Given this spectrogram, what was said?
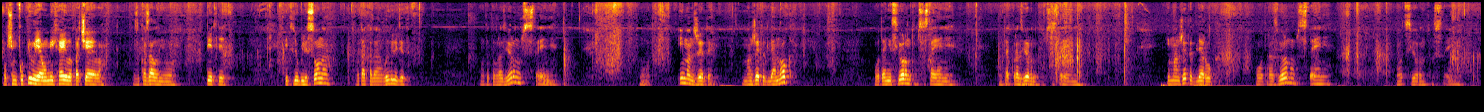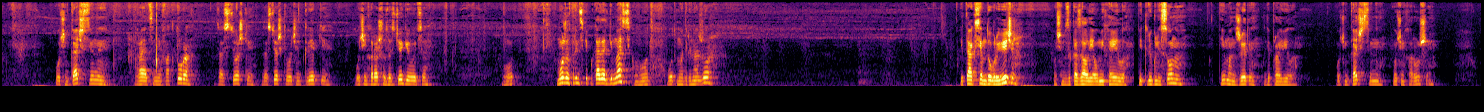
В общем, купил я у Михаила Почаева, заказал у него петли, петлю глиссона. Вот так она выглядит. Вот это в развернутом состоянии. Вот. И манжеты. Манжеты для ног. Вот они в свернутом состоянии. Вот так в развернутом состоянии. И манжеты для рук. Вот в развернутом состоянии. Вот в свернутом состоянии. Очень качественные. Нравится мне фактура. Застежки. Застежки очень крепкие. Очень хорошо застегиваются. Вот. Можно, в принципе, показать гимнастику. Вот, вот мой тренажер. Итак, всем добрый вечер. В общем, заказал я у Михаила петлю глиссона и манжеты для правила. Очень качественные, очень хорошие,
